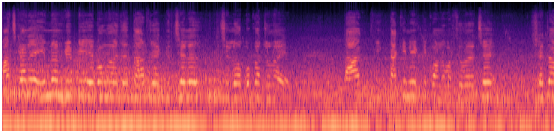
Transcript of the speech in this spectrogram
মাঝখানে ইমরান বিপি এবং যে তার যে একটি ছেলে ছিল বোকার জুনায় তা তাকে নিয়ে একটি কন্ট্রোভার্সি হয়েছে। সেটা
